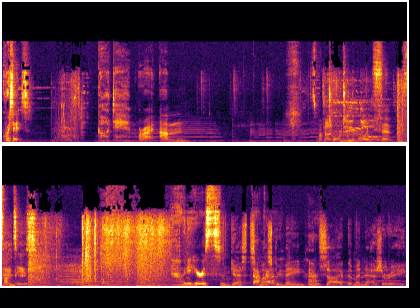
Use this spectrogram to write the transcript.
Quit it! God damn. Alright, um. Let's pop a taunt on the board for funsies. All we need here is some Guests Daka. must remain inside the menagerie.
